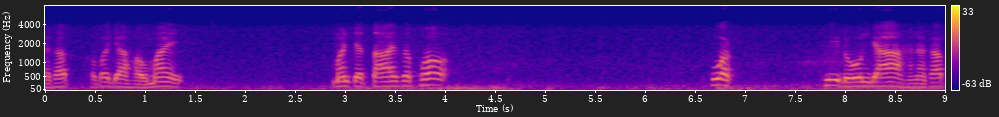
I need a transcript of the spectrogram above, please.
นะครับคำว่ายาเห่าไหมมันจะตายเฉพาะ พวกที่โดนยานะครับ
